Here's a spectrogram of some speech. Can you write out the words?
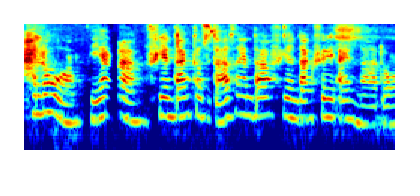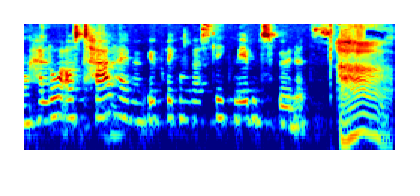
Hallo, ja, vielen Dank, dass ich da sein darf. Vielen Dank für die Einladung. Hallo aus Thalheim im Übrigen, das liegt neben Zwönitz. Ah.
